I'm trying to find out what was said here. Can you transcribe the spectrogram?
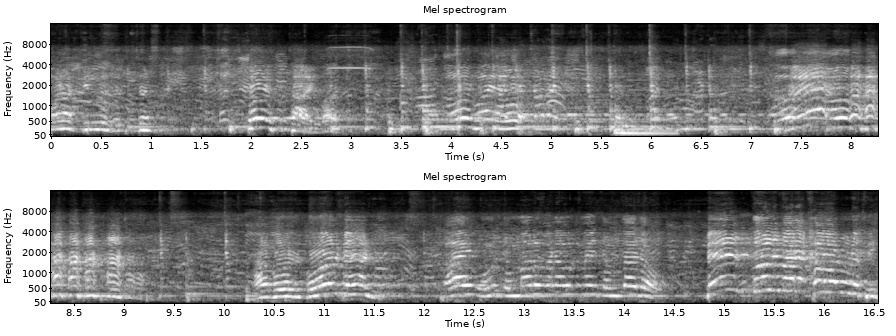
મારા દિલનું સંતોષ થાય. બસ. આવો ભાઈ આવો. હા બોલ બોલ બેન. ભાઈ હું જમવાનું બનાવું તમે જમતા જાઓ. બિલકુલ મારે ખાવાનું નથી.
